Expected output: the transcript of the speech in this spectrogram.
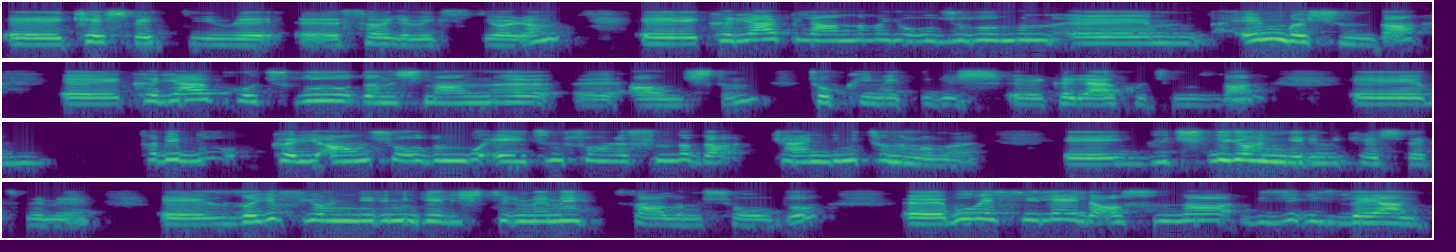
e, keşfettiğimi e, söylemek istiyorum. E, kariyer planlama yolculuğumun e, en başında e, kariyer koçluğu danışmanlığı e, almıştım. Çok kıymetli bir e, kariyer koçumuzdan. E, tabii bu kariyer almış olduğum bu eğitim sonrasında da kendimi tanımamı, e, güçlü yönlerimi keşfetmemi, e, zayıf yönlerimi geliştirmemi sağlamış oldu. E, bu vesileyle aslında bizi izleyen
